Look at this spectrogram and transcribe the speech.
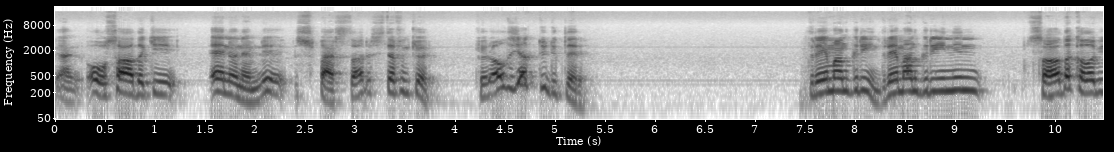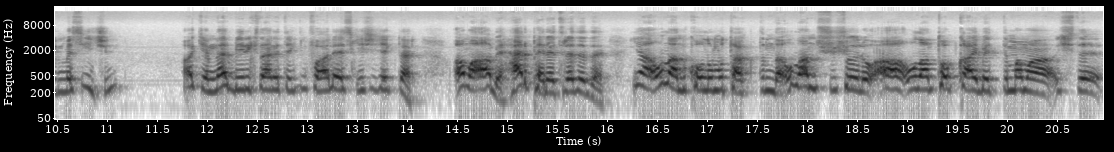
yani o sahadaki en önemli süperstar Stephen Curry. Curry alacak düdükleri. Draymond Green. Draymond Green'in sahada kalabilmesi için hakemler bir iki tane teknik faale es geçecekler. Ama abi her penetrede de ya ulan kolumu taktım da ulan şu şöyle aa ulan top kaybettim ama işte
